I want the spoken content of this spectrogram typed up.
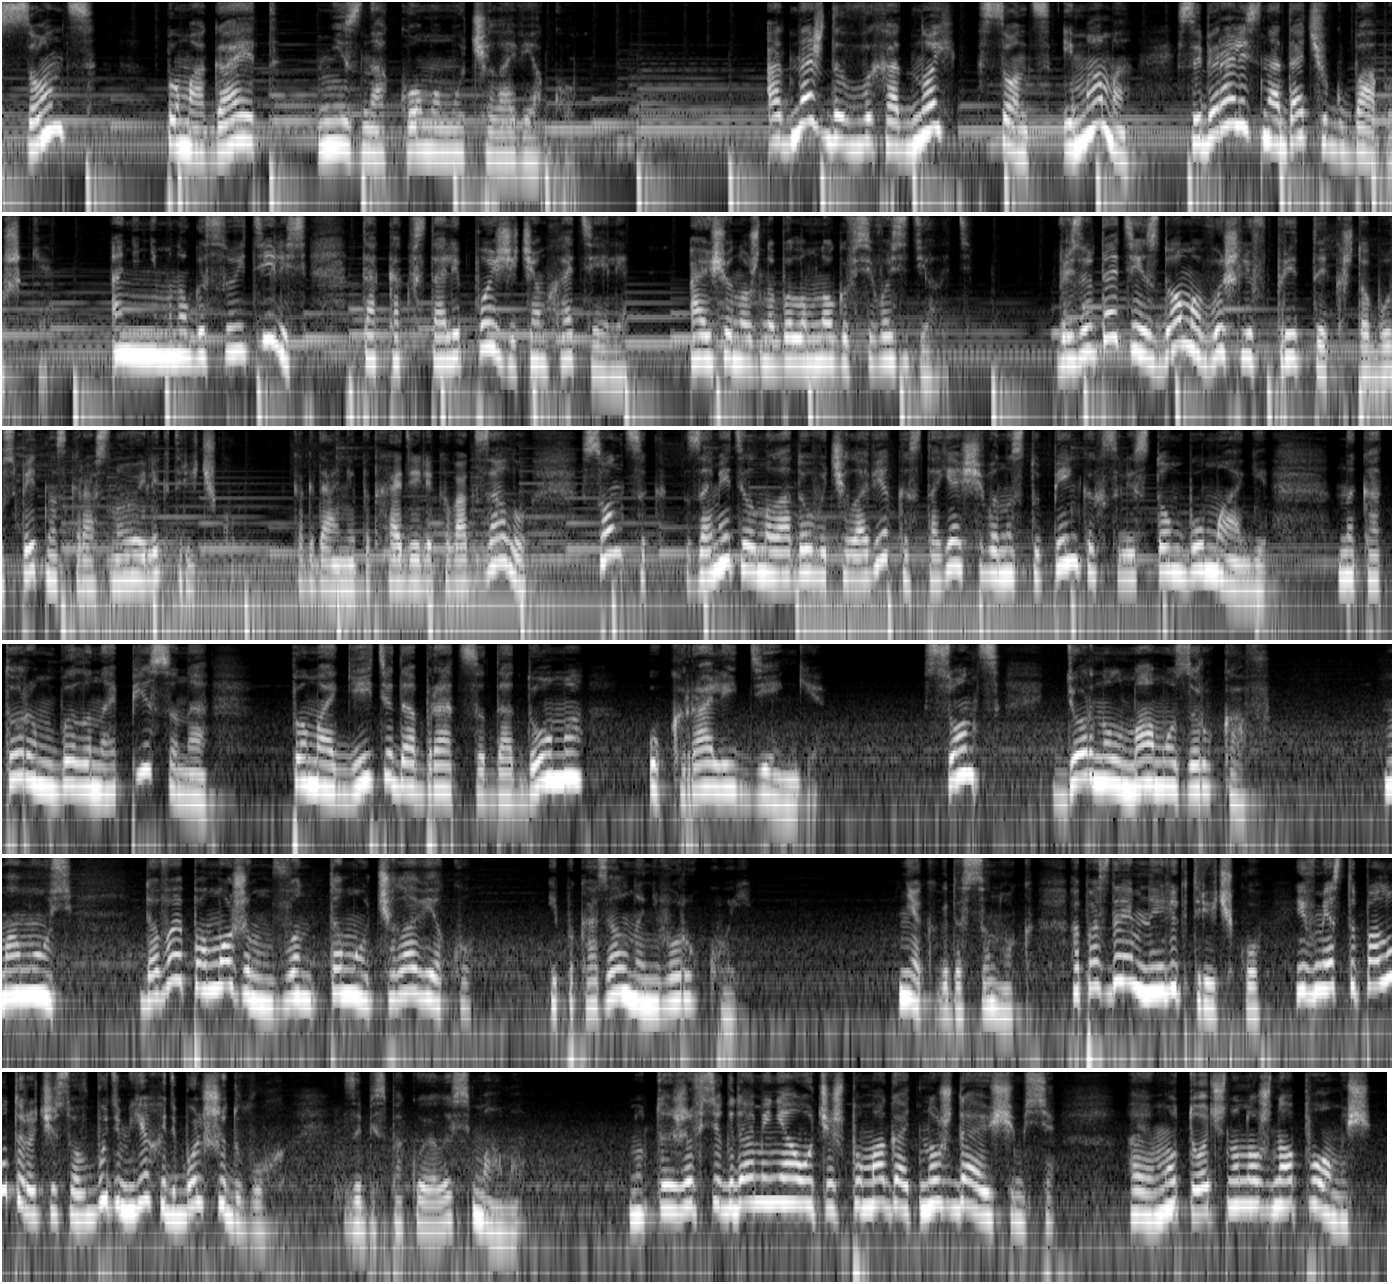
Солнце помогает незнакомому человеку. Однажды в выходной Солнце и мама собирались на дачу к бабушке. Они немного суетились, так как встали позже, чем хотели. А еще нужно было много всего сделать. В результате из дома вышли впритык, чтобы успеть на скоростную электричку. Когда они подходили к вокзалу, Солнцек заметил молодого человека, стоящего на ступеньках с листом бумаги, на котором было написано «Помогите добраться до дома, украли деньги». Солнц дернул маму за рукав. «Мамусь, давай поможем вон тому человеку!» и показал на него рукой. «Некогда, сынок. Опоздаем на электричку, и вместо полутора часов будем ехать больше двух», – забеспокоилась мама. «Но ты же всегда меня учишь помогать нуждающимся, а ему точно нужна помощь.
